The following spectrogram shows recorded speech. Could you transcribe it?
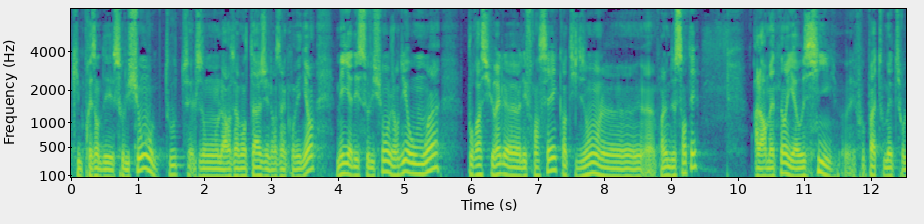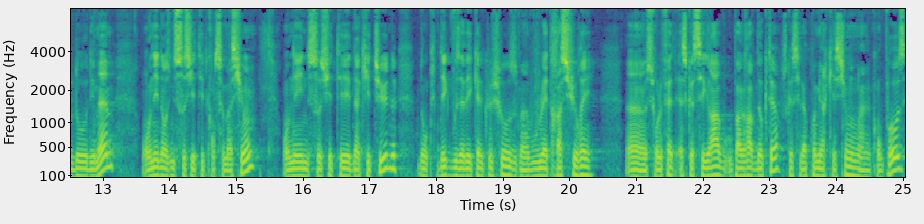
qui me présentent des solutions. Toutes, elles ont leurs avantages et leurs inconvénients, mais il y a des solutions aujourd'hui au moins pour assurer le, les Français quand ils ont un problème de santé. Alors maintenant, il y a aussi, il faut pas tout mettre sur le dos des mêmes. On est dans une société de consommation, on est une société d'inquiétude. Donc dès que vous avez quelque chose, ben, vous voulez être rassuré euh, sur le fait est-ce que c'est grave ou pas grave, docteur, parce que c'est la première question euh, qu'on pose.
